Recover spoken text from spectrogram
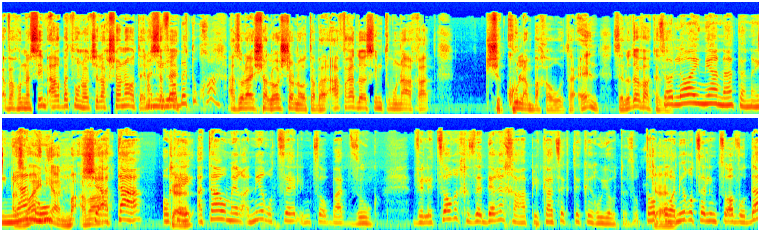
אבל אנחנו נשים ארבע תמונות שלך שונות, אין לי אני ספק. לא בטוחה. אז אולי שלוש שונות, אבל אף אחד לא ישים תמונה אחת שכולם בחרו אותה. אין, זה לא דבר כזה. זה לא העניין, נתן, העניין הוא העניין? שאתה, אוקיי, כן. אתה אומר, אני רוצה למצוא בת זוג, ולצורך זה דרך האפליקציית היכרויות הזאת, טוב? כן. או אני רוצה למצוא עבודה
